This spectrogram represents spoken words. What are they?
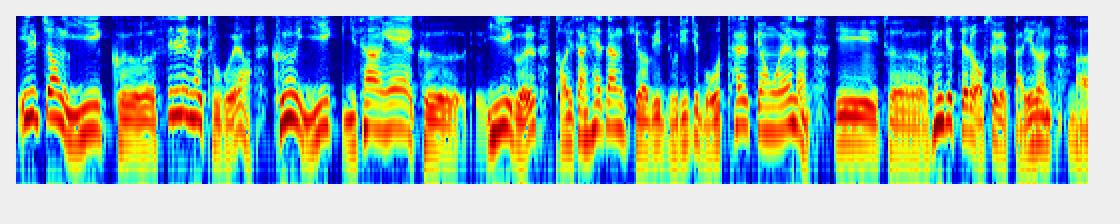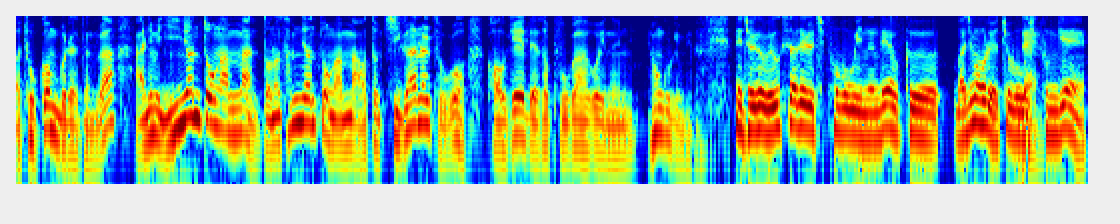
일정 이익 그 실링을 두고요. 그 이익 이상의 그 이익을 더 이상 해당 기업이 누리지 못할 경우에는 이 저 횡재세를 없애겠다 이런 어 조건부라든가 아니면 2년 동안만 또는 3년 동안만 어떤 기간을 두고 거기에 대해서 부과하고 있는 형국입니다. 네, 저희가 외국 사례를 짚어보고 있는데요. 그 마지막으로 여쭤보고 네. 싶은 게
